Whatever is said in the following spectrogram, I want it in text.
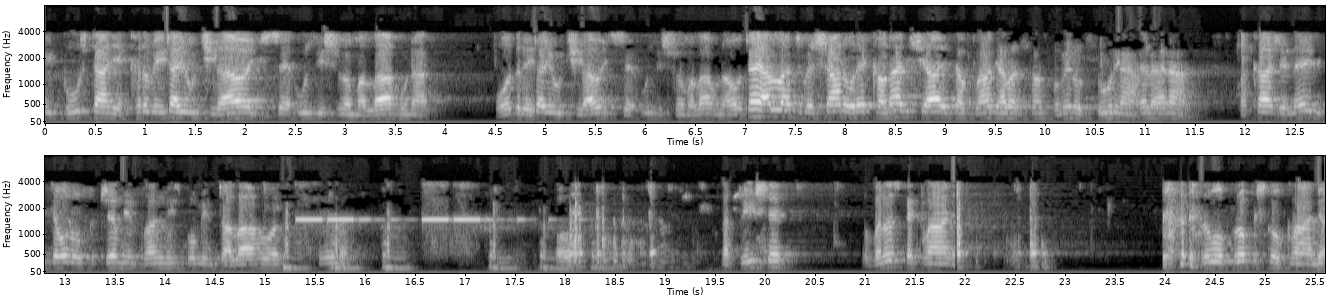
i puštanje krvi, čajući, davajući se uzvišenom Allahu na odrećajući davajući se uzvišenom Allahu na odrećajući. Taj Allah Đelešanu rekao najviše ajeta o klanje, Allah Đelešanu spomenuo u suri, El Enan. Pa kaže, ne idite ono po čemu im klanje ni spomenuti Allahu. O, napiše vrste klanja. Prvo propisno klanje,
